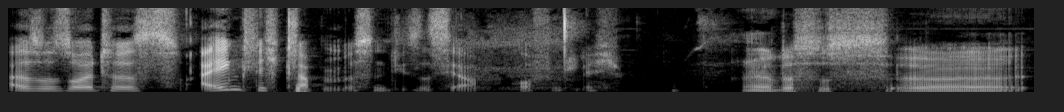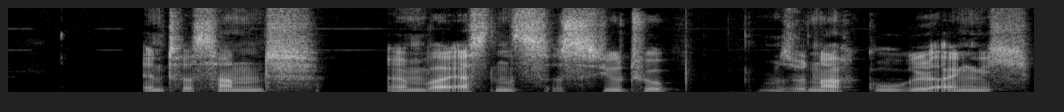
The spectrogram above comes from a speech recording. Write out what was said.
Also sollte es eigentlich klappen müssen dieses Jahr, hoffentlich. Ja, das ist äh, interessant, ähm, weil erstens ist YouTube so nach Google eigentlich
